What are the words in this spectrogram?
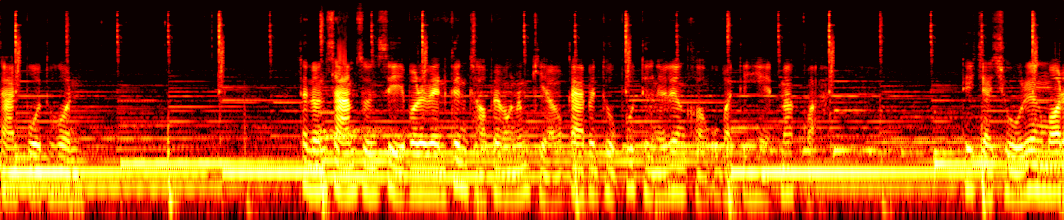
สารปู่โทน ถนน 304 บริเวณขึ้นเขาไปวังน้ำเขียว กลายเป็นถูกพูดถึงในเรื่องของอุบัติเหตุมากกว่า ที่จะชูเรื่องมร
